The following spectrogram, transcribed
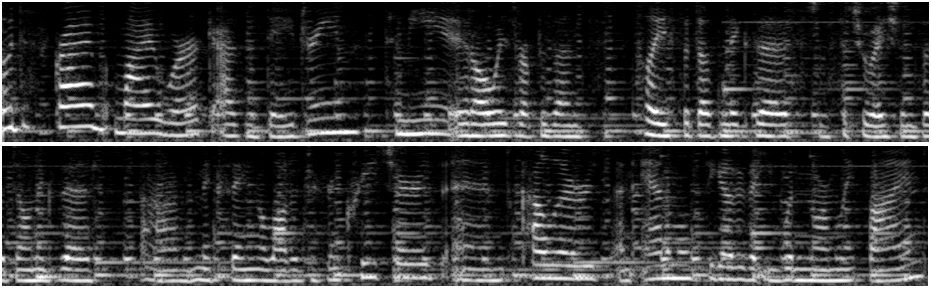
I would describe my work as a daydream. To me, it always represents a place that doesn't exist, situations that don't exist, um, mixing a lot of different creatures and colors and animals together that you wouldn't normally find.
